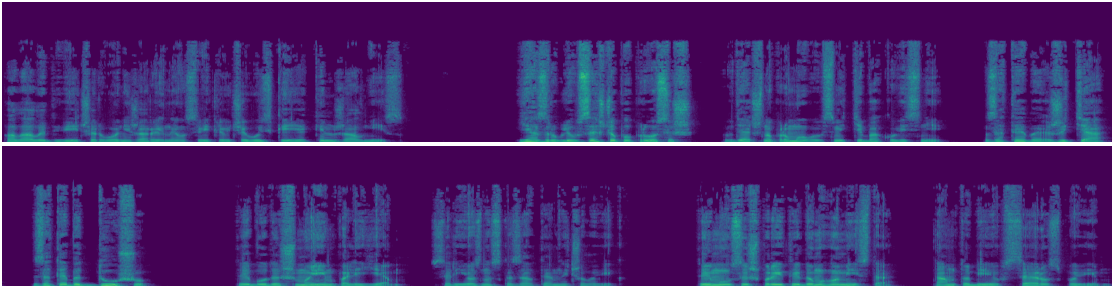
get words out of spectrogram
палали дві червоні жарини, освітлюючи вузький, як кінжал ніс. Я зроблю все, що попросиш, вдячно промовив сміттєбак у вісні. За тебе життя, за тебе душу. Ти будеш моїм палієм, серйозно сказав темний чоловік. Ти мусиш прийти до мого міста. Там тобі все розповім.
